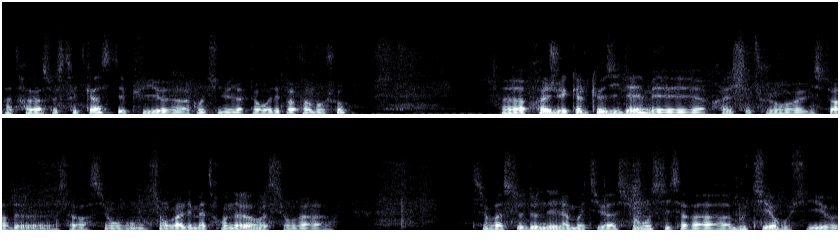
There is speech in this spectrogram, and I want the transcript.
à travers ce streetcast et puis à continuer l'apéro des papas manchots. Euh, après, j'ai quelques idées, mais après, c'est toujours euh, l'histoire de savoir si on, si on va les mettre en œuvre, si on va, si on va se donner la motivation, si ça va aboutir ou si, euh,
